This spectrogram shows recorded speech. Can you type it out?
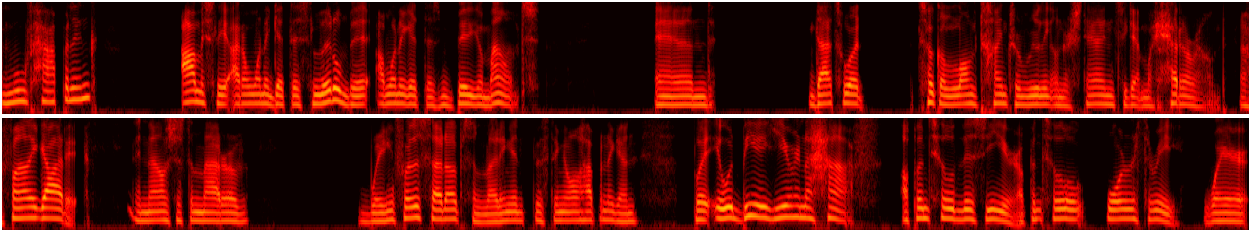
move happening, obviously I don't want to get this little bit, I want to get this big amount. And that's what took a long time to really understand to get my head around. I finally got it. And now it's just a matter of waiting for the setups and letting it this thing all happen again. But it would be a year and a half up until this year, up until quarter three, where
